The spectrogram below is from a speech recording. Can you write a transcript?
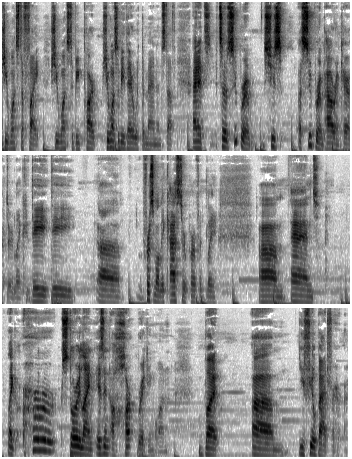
She wants to fight. She wants to be part she wants to be there with the men and stuff. And it's it's a super she's a super empowering character. Like they they uh first of all they cast her perfectly. Um and like her storyline isn't a heartbreaking one but um you feel bad for her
